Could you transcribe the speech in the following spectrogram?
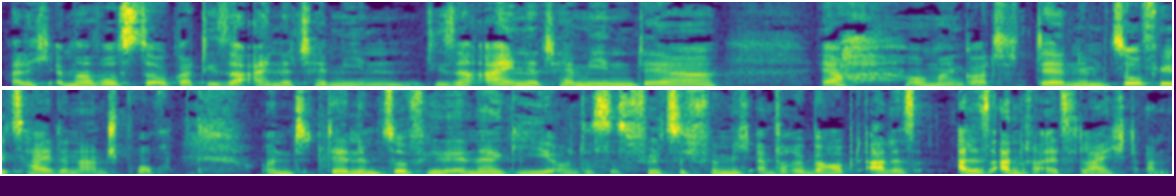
weil ich immer wusste, oh Gott, dieser eine Termin, dieser eine Termin, der ja, oh mein Gott, der nimmt so viel Zeit in Anspruch und der nimmt so viel Energie und das ist, fühlt sich für mich einfach überhaupt alles, alles andere als leicht an.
